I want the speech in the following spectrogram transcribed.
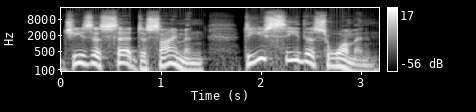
Jesus said to Simon, Do you see this woman?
